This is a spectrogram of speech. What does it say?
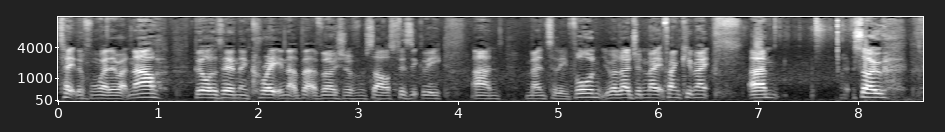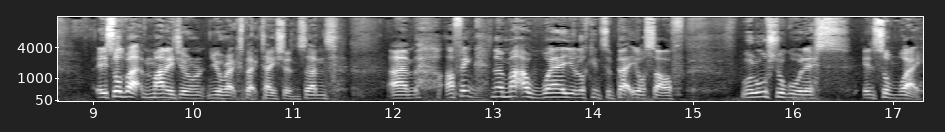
take them from where they're at now, building and creating that better version of themselves physically and mentally. Vaughan, you're a legend, mate. Thank you, mate. Um, so it's all about managing your expectations, and um, I think no matter where you're looking to better yourself, we'll all struggle with this in some way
